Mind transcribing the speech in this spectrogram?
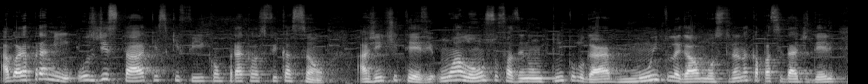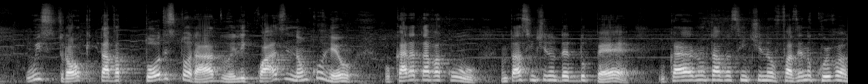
Agora, para mim, os destaques que ficam para a classificação a gente teve um Alonso fazendo um quinto lugar, muito legal, mostrando a capacidade dele. O Stroll que estava todo estourado, ele quase não correu. O cara tava com. não tava sentindo o dedo do pé. O cara não tava sentindo, fazendo curva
